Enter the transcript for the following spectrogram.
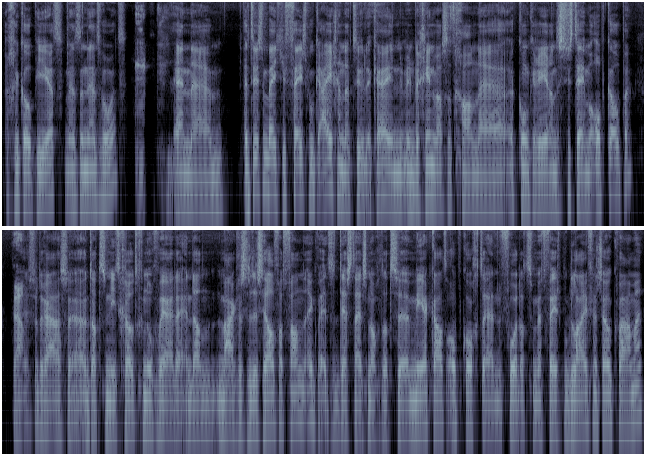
gekopieerd met een net woord. En ehm, het is een beetje Facebook eigen natuurlijk. Hè. In, in het begin was het gewoon eh, concurrerende systemen opkopen. Ja. Hè, Zodra ze, dat ze niet groot genoeg werden. En dan maakten ze er zelf wat van. Ik weet destijds nog dat ze Meerkat opkochten. En voordat ze met Facebook Live en zo kwamen.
